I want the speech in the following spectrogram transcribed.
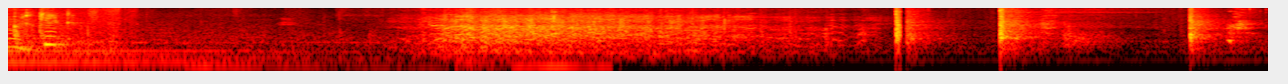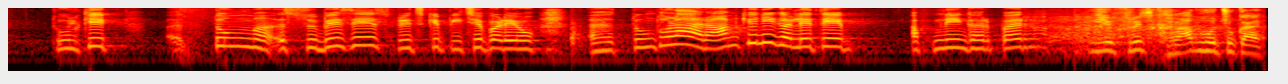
टूलकिट टूलकिट तुम सुबह से इस फ्रिज के पीछे पड़े हो। तुम थोड़ा आराम क्यों नहीं कर लेते अपने घर पर? ये फ्रिज खराब हो चुका है।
